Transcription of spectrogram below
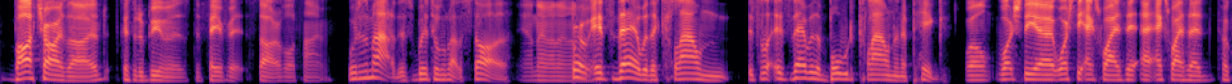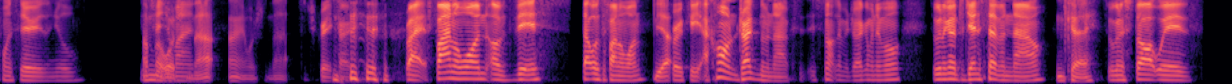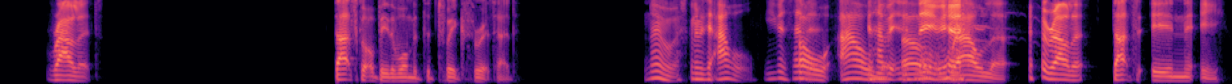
Bar Charizard because of the boomers, the favorite starter of all time. What does it matter? This we're talking about the starter. Yeah, I know, I know. I Bro, know. it's there with a clown. It's it's there with a bald clown and a pig. well, watch the uh, watch the XYZ uh, XYZ Pokemon series, and you'll. I'm not watching that. I ain't watching that. Such a great character. right, final one of this. That was the final one. Yeah. Brokey. I can't drag them now because it's not letting me drag them anymore. So we're gonna go to Gen Seven now. okay. So we're gonna start with Rowlet. That's got to be the one with the twig through its head. No, it's gonna be the owl. You even said Oh, Owlet. have it in its oh, name, yeah. Rowlet. Rowlet. That's in E.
